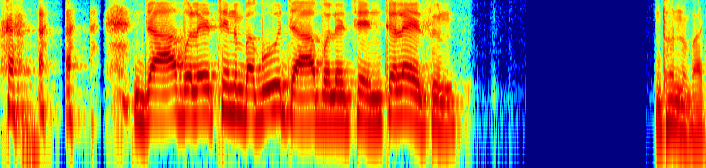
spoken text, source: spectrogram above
যা বলেছেন বাবু, যা বলেছেন, চলে আসুন। ধন্যবাদ।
